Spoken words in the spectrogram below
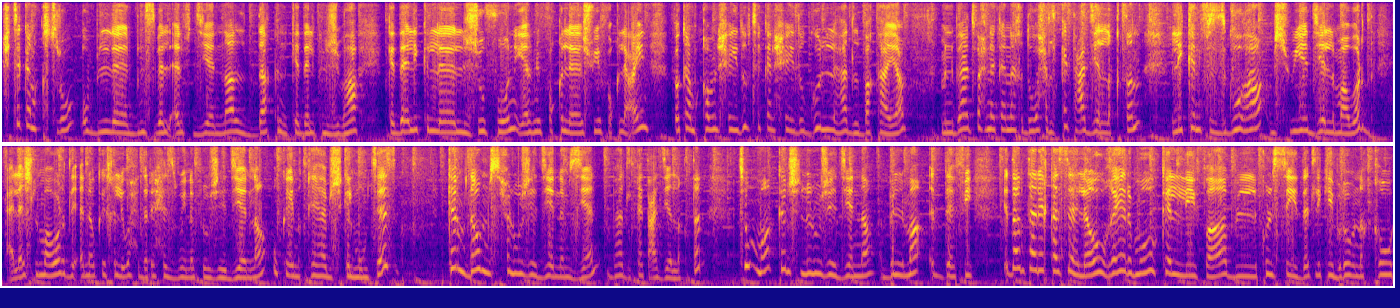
حتى كنقشروا وبالنسبه للانف ديالنا للذقن كذلك الجبهة كذلك الجفون يعني فوق شوية فوق العين فكنبقاو نحيدوا حتى كنحيدوا كل هذه البقايا. من بعد فإحنا كناخذوا واحد القطعة ديال القطن اللي كنفزقوها بشوية ديال المورد علاش المورد لأنه كيخلي واحد الريحة زوينة في الوجه ديالنا وكينقيها بشكل ممتاز. كنبداو نمسحوا الوجه ديالنا مزيان بهذه القطعة ديال القطن ثم كنشلوا الوجه ديالنا بالماء الدافي. إذا طريقة سهلة وغير مكلفة لكل السيدات اللي كيبغيو ينقوا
